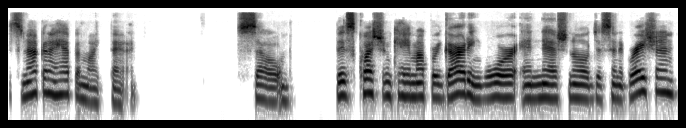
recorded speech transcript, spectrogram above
It's not going to happen like that. So, this question came up regarding war and national disintegration.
